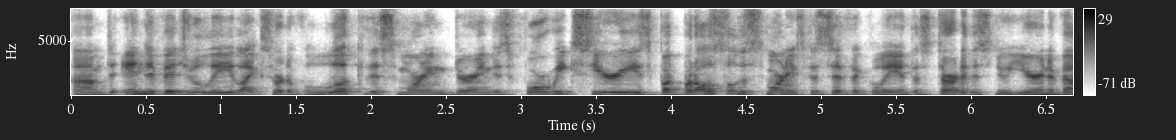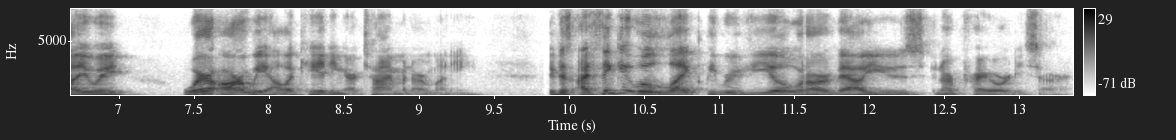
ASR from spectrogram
um, to individually, like, sort of look this morning during this four week series, but but also this morning specifically at the start of this new year and evaluate where are we allocating our time and our money, because I think it will likely reveal what our values and our priorities are.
